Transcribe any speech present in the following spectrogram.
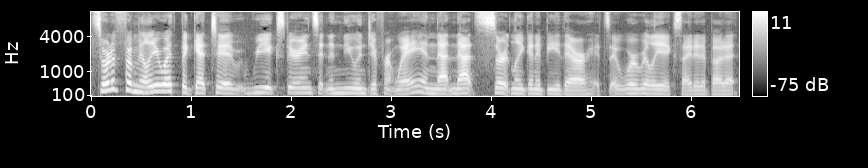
sort of familiar with, but get to re-experience it in a new and different way. And that and that's certainly going to be there. It's we're really excited about it.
